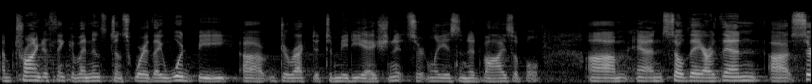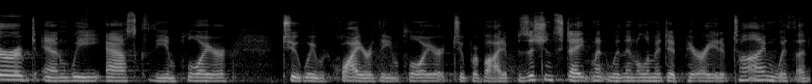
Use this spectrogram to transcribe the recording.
I'm trying to think of an instance where they would be uh, directed to mediation. It certainly isn't advisable. Um, And so they are then uh, served, and we ask the employer to, we require the employer to provide a position statement within a limited period of time with a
